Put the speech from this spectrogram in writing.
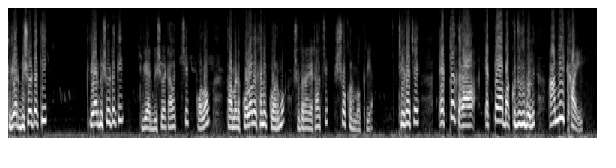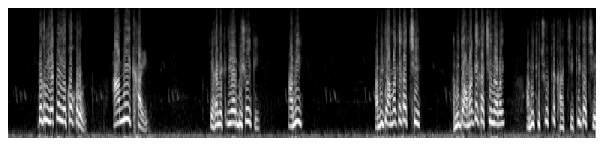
ক্রিয়ার বিষয়টা কি? ক্রিয়ার বিষয়টা কি? ক্রিয়ার বিষয়টা হচ্ছে কলম। তার মানে কলম এখানে কর্ম, সুতরাং এটা হচ্ছে সকর্ম ক্রিয়া। ঠিক আছে? একটা একটা বাক্য যদি বলি, আমি খাই। দেখুন, একটা লক্ষ্য করুন। আমি খাই। এখানে ক্রিয়ার বিষয় কি? আমি? আমি কি আমাকে খাচ্ছি? আমি তো আমাকে খাচ্ছি না ভাই। আমি কিছু একটা খাচ্ছি। কি খাচ্ছি?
